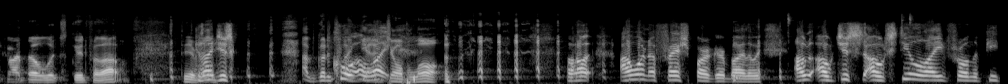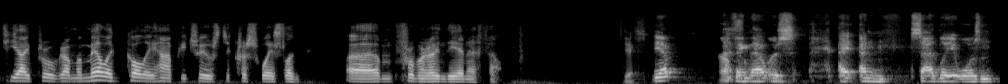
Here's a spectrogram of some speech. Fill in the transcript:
credit card bill looks good for that. Dear Can I just I'm going to try Quite and a get a lot. job lot. Uh, I want a fresh burger, by the way. I'll, I'll just I'll steal a line from the PTI program. A melancholy happy trails to Chris Wesseling um, from around the NFL. yes. Yep. I think that was, I, and sadly, it wasn't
